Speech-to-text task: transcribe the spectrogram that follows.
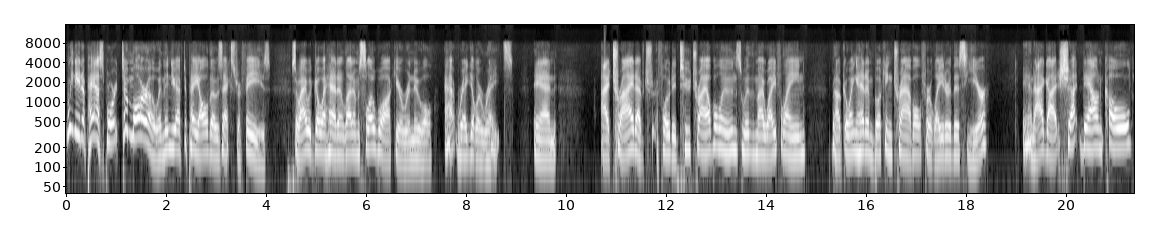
We need a passport tomorrow. And then you have to pay all those extra fees. So I would go ahead and let them slow walk your renewal at regular rates. And I tried. I've tr- floated two trial balloons with my wife Lane about going ahead and booking travel for later this year, and I got shut down cold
